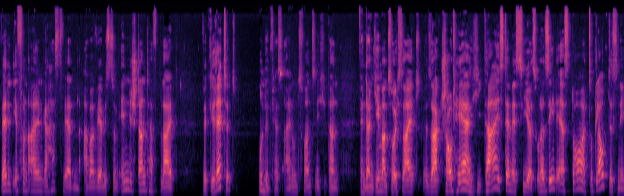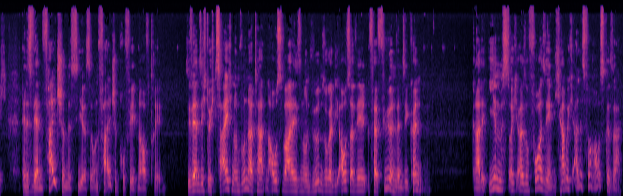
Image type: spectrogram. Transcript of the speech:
werdet ihr von allen gehasst werden, aber wer bis zum Ende standhaft bleibt, wird gerettet. Und in Vers 21 dann, wenn dann jemand zu euch seid, sagt, schaut her, da ist der Messias oder seht erst dort, so glaubt es nicht, denn es werden falsche Messias und falsche Propheten auftreten. Sie werden sich durch Zeichen und Wundertaten ausweisen und würden sogar die Auserwählten verführen, wenn sie könnten. Gerade ihr müsst euch also vorsehen, ich habe euch alles vorausgesagt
